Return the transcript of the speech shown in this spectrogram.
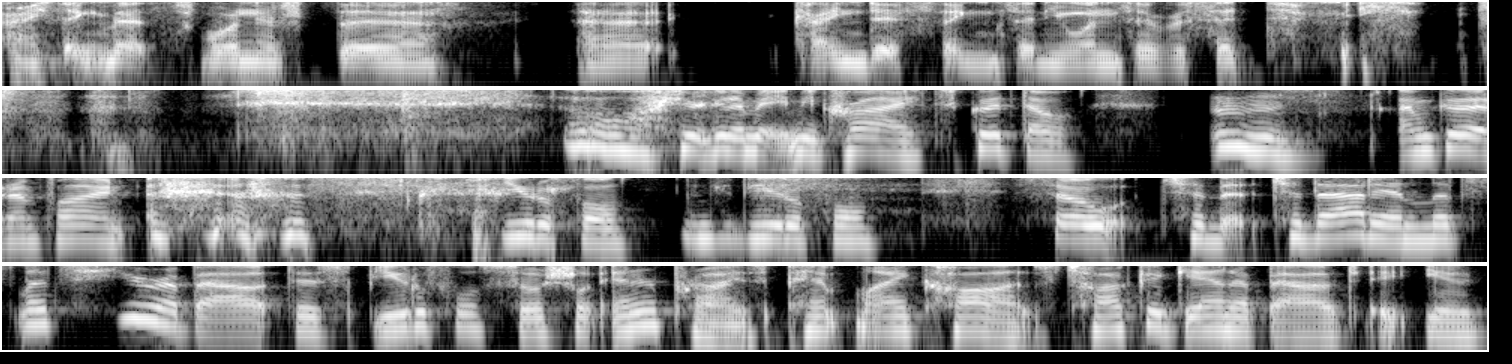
I think that's one of the uh, kindest things anyone's ever said to me. oh, you're going to make me cry. It's good, though. Mm, I'm good. I'm fine. beautiful. It's beautiful. So to the, to that end, let's let's hear about this beautiful social enterprise, Pimp My Cause. Talk again about you know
